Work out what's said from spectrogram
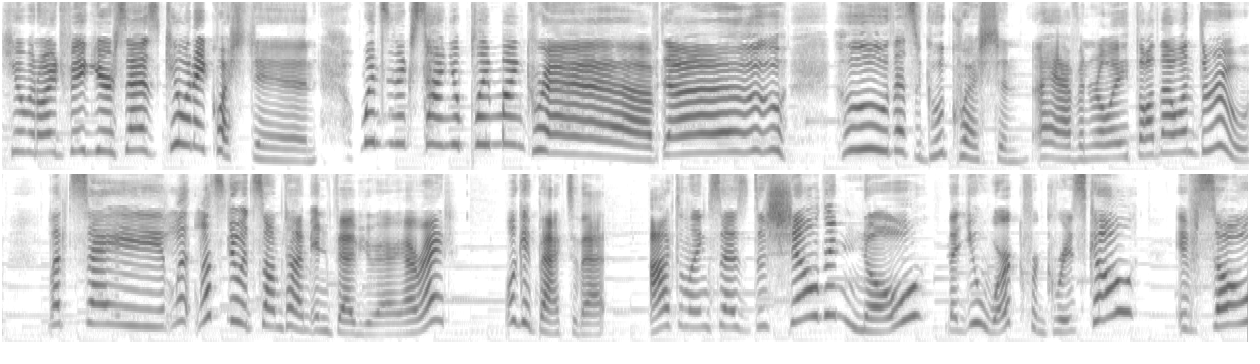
Humanoid figure says Q&A question. When's the next time you'll play Minecraft? Oh, who? That's a good question. I haven't really thought that one through. Let's say let, let's do it sometime in February, all right? We'll get back to that. Octoling says, "Does Sheldon know that you work for Grizzco? If so,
